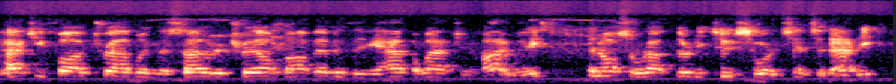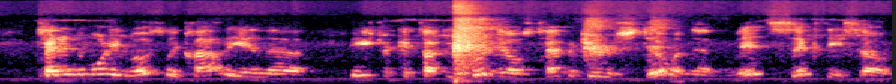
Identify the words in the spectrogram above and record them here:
Patchy fog traveling the Southern Trail, Bob Evans and the Appalachian highways, and also Route 32 toward Cincinnati. 10 in the morning, mostly cloudy in the eastern Kentucky foothills. Temperatures still in the mid 60s, so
